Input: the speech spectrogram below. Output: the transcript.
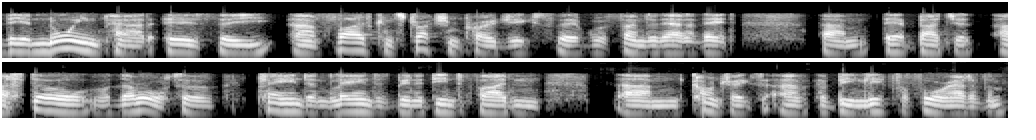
the annoying part is the uh, five construction projects that were funded out of that um, that budget are still they're all sort of planned and land has been identified and um, contracts have, have been let for four out of them,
